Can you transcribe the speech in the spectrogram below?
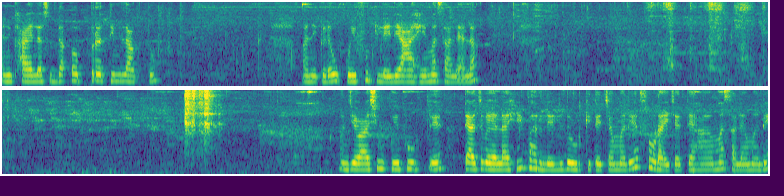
आणि खायलासुद्धा अप्रतिम लागतो. आणि इकडे उकळी फुटलेली आहे मसाल्याला. जेव्हा अशी उकळी फुटते त्याच वेळेला ही भरलेली दोडकी त्याच्यामध्ये सोडायच्या त्या मसाल्यामध्ये.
